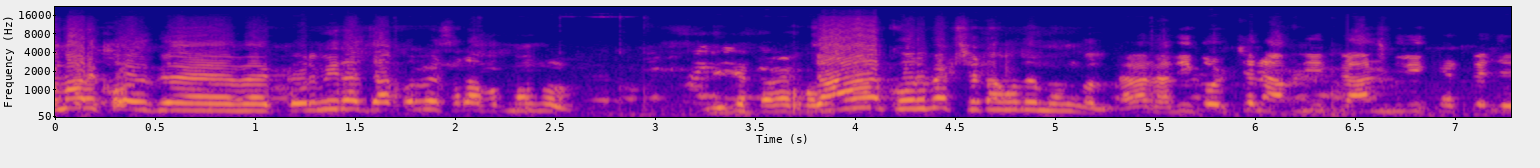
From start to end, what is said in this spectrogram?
আমার আহ, কর্মীরা যা করবে সেটা মঙ্গল। যা করবে সেটা আমাদের মঙ্গল। তারা দাবি করছেন আপনি ত্রাণ বিলির ক্ষেত্রে যে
